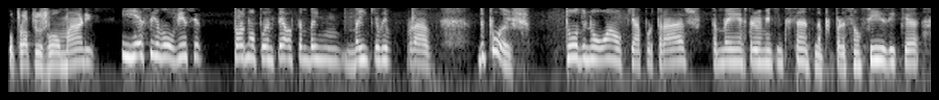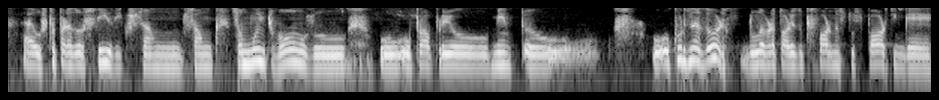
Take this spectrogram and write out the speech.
o próprio João Mário, e essa envolvência torna o plantel também bem equilibrado. Depois, todo o know-how que há por trás também é extremamente interessante na preparação física, eh, os preparadores físicos são, são, são muito bons, o, o, o próprio ment- o, coordenador do laboratório de performance do Sporting é,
